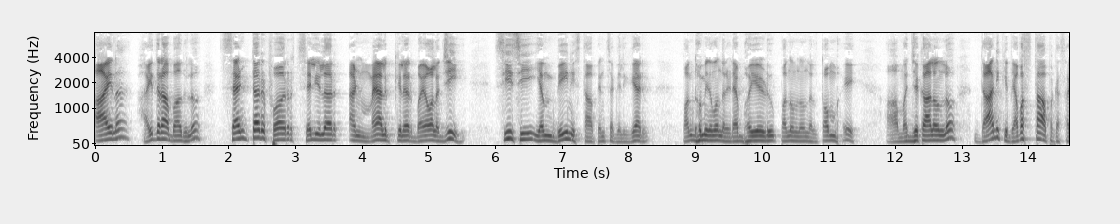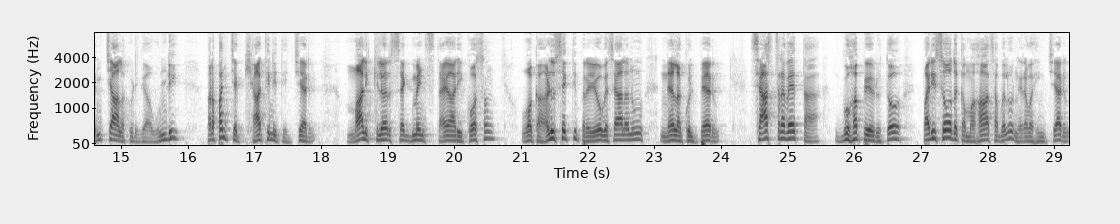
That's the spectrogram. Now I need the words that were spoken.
ఆయన హైదరాబాదులో centre for cellular and molecular biology సిసిఎంబిని స్థాపించగలిగారు. పంతొమ్మిది వందల డెబ్భై ఏడు పంతొమ్మిది వందల తొంభై ఆ మధ్యకాలంలో దానికి వ్యవస్థాపక సంచాలకుడిగా ఉండి ప్రపంచ ఖ్యాతిని తెచ్చారు. మాలిక్యులర్ సెగ్మెంట్స్ తయారీ కోసం ఒక అణుశక్తి ప్రయోగశాలను నెలకొల్పారు. శాస్త్రవేత్త గుహ పేరుతో పరిశోధక మహాసభలు నిర్వహించారు.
